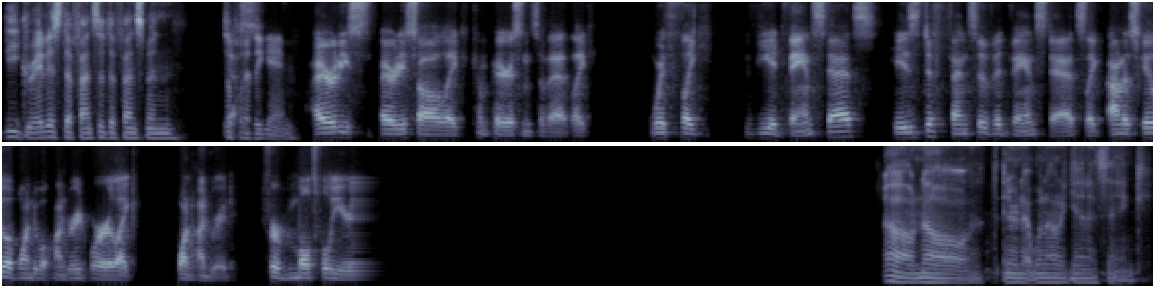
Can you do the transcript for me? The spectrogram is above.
the greatest defensive defenseman to Yes. play the game. I already I already saw like comparisons of that. Like with like the advanced stats, his defensive advanced stats, like on a scale of one to hundred, were like one hundred for multiple years. Oh no, the internet went out again. I think.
